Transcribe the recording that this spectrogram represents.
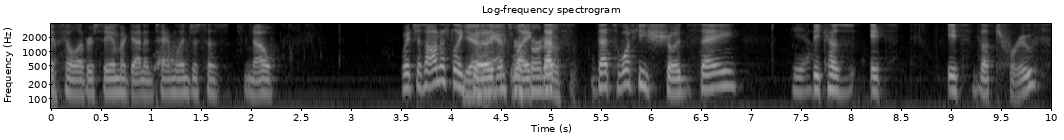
if he'll ever see him again, and Tam Lin just says no. Which is honestly Yeah, good. Like sort of- that's that's what he should say Yeah. because it's it's the truth,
